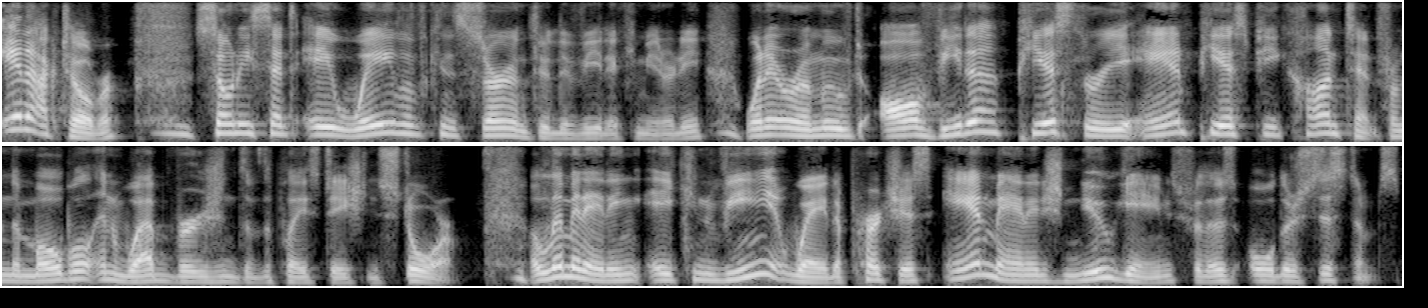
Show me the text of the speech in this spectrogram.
In October, Sony sent a wave of concern through the Vita community when it removed all Vita, PS3, and PSP content from the mobile and web versions of the PlayStation Store, eliminating a convenient way to purchase and manage new games for those older systems.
